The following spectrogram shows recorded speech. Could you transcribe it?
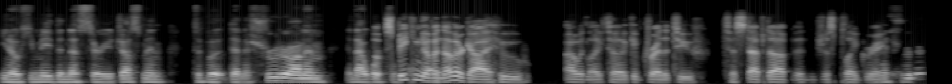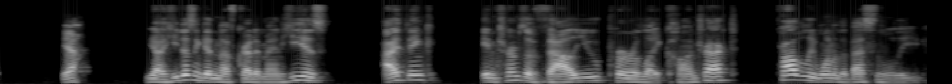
you know, he made the necessary adjustment to put Dennis Schroeder on him, and that Well, worked. speaking of another guy who I would like to give credit to to stepped up and just play great. Yeah, Yeah, he doesn't get enough credit, man. He is, I think, in terms of value per like contract, probably one of the best in the league.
